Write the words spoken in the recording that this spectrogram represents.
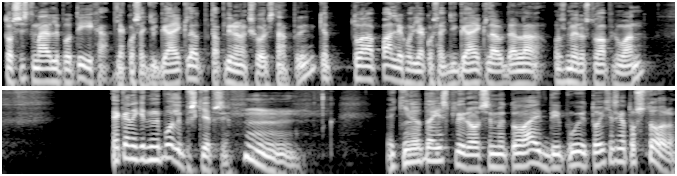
το σύστημα έβλεπε ότι είχα 200 GB iCloud που τα πλήρωνα ξεχωριστά πριν και τώρα πάλι έχω 200 GB iCloud αλλά ως μέρος του Apple One έκανε και την υπόλοιπη σκέψη hmm, Εκείνο το έχει πληρώσει με το ID που το είχες για το store.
